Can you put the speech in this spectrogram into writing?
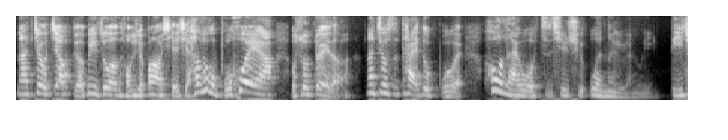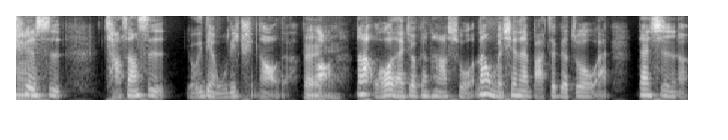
那就叫隔壁桌的同学帮我写写。”他说：“我不会啊。”我说：“对了，那就是态度不会。”后来我仔细去问那个原因，的确是厂商是有一点无理取闹的。对，那我后来就跟他说：“那我们现在把这个做完。但是呢，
